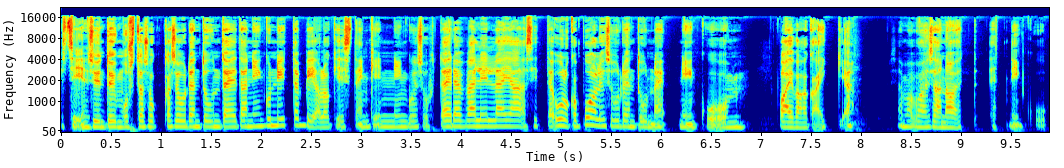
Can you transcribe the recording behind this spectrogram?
siinä syntyy mustasukkaisuuden tunteita niin kuin niiden biologistenkin niin kuin suhteiden välillä ja sitten ulkopuolisuuden tunne niin kuin vaivaa kaikkia. Ja mä voin sanoa, että, että niin kuin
